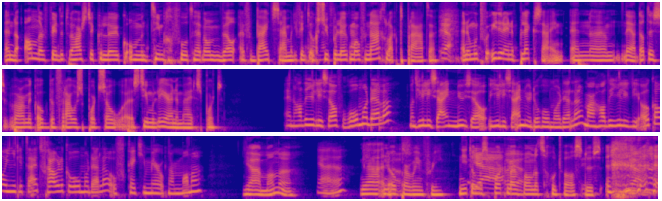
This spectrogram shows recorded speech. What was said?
En de ander vindt het wel hartstikke leuk om een teamgevoel te hebben, om wel even bij te zijn. Maar die vindt het ook super leuk om over nagelak te praten. Ja. En er moet voor iedereen een plek zijn. En um, nou ja, dat is waarom ik ook de vrouwensport zo uh, stimuleer en de meidensport. En hadden jullie zelf rolmodellen? Want jullie zijn nu zelf, jullie zijn nu de rolmodellen, maar hadden jullie die ook al in jullie tijd, vrouwelijke rolmodellen? Of keek je meer op naar mannen? Ja, mannen. Ja, hè? ja en ja, Oprah Winfrey. Niet om de sport, maar oh, gewoon omdat ze goed was. Dus. Ja.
